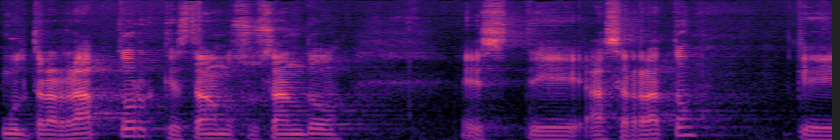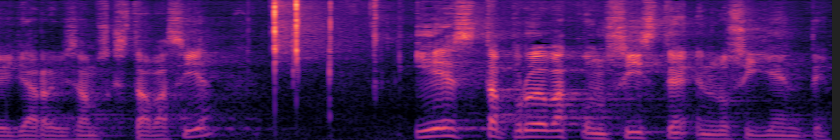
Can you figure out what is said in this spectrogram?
Ultra Raptor que estábamos usando este, hace rato que ya revisamos que está vacía. Y esta prueba consiste en lo siguiente.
